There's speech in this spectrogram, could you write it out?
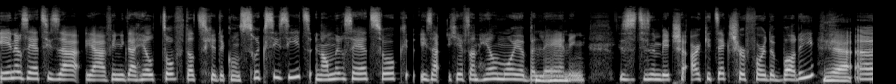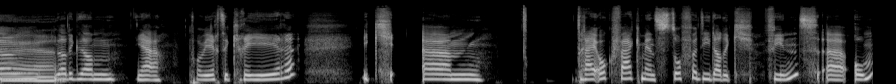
Enerzijds is dat, ja, vind ik dat heel tof dat je de constructie ziet. En anderzijds ook, is dat, geeft dat een heel mooie beleiding. Dus het is een beetje architecture for the body. Ja. Ehm, ja, ja. Dat ik dan ja, probeer te creëren. Ik ehm, draai ook vaak mijn stoffen die dat ik vind eh, om.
